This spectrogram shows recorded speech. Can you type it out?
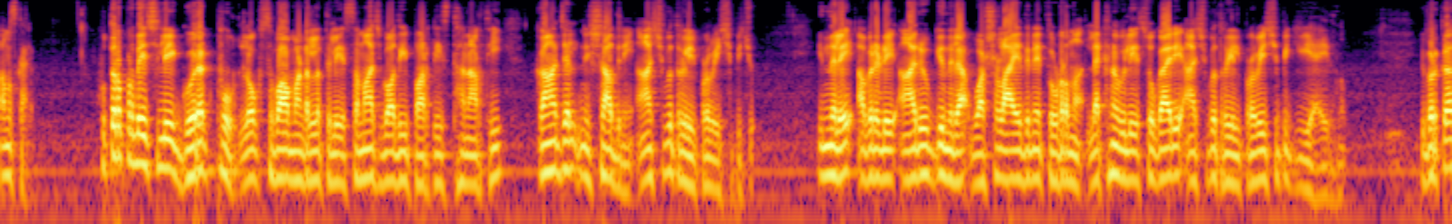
നമസ്കാരം. ഉത്തർപ്രദേശിലെ ഗോരഖ്പൂർ ലോക്സഭാ മണ്ഡലത്തിലെ സമാജ്വാദി പാർട്ടി സ്ഥാനാർത്ഥി കാജൽ നിഷാദിനെ ആശുപത്രിയിൽ പ്രവേശിപ്പിച്ചു. ഇന്നലെ അവരുടെ ആരോഗ്യനില വഷളായതിനെ തുടർന്ന് ലഖ്നൌവിലെ സ്വകാര്യ ആശുപത്രിയിൽ പ്രവേശിപ്പിക്കുകയായിരുന്നു. ഇവർക്ക്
